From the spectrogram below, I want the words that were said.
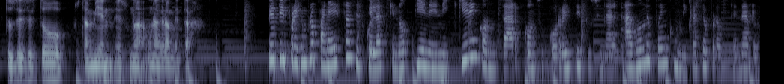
Entonces esto pues, también es una, una gran ventaja. Pepe, por ejemplo, para estas escuelas que no tienen y quieren contar con su correo institucional, ¿a dónde pueden comunicarse para obtenerlo?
